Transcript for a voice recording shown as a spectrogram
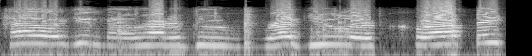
how you know how to do regular crafting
